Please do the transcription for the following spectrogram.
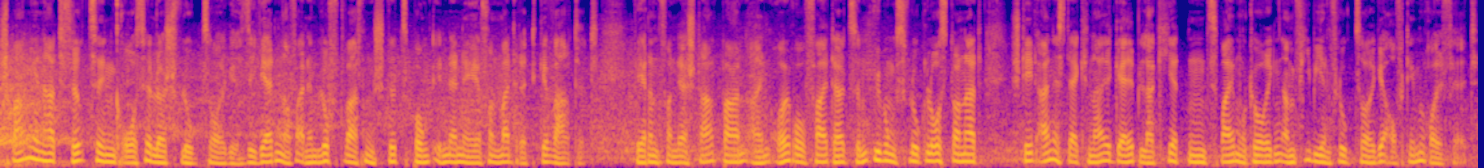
Spanien hat 14 große Löschflugzeuge. Sie werden auf einem Luftwaffenstützpunkt in der Nähe von Madrid gewartet. Während von der Startbahn ein Eurofighter zum Übungsflug losdonnert, steht eines der knallgelb lackierten zweimotorigen Amphibienflugzeuge auf dem Rollfeld.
